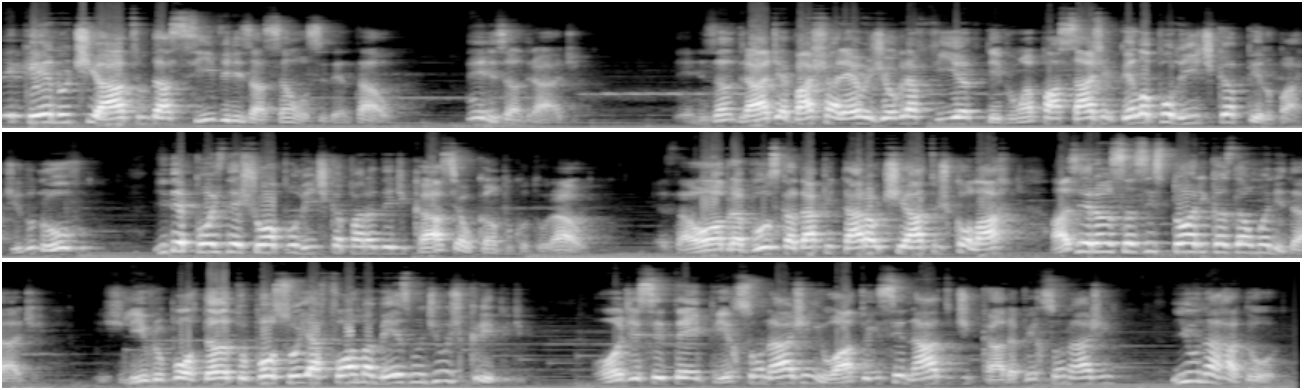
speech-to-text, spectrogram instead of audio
Pequeno Teatro da Civilização Ocidental. Denis Andrade. Denis Andrade é bacharel em geografia, teve uma passagem pela política, pelo Partido Novo, e depois deixou a política para dedicar-se ao campo cultural. Esta obra busca adaptar ao teatro escolar as heranças históricas da humanidade. Este livro, portanto, possui a forma mesmo de um script, onde se tem personagem, o ato encenado de cada personagem e o narrador,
